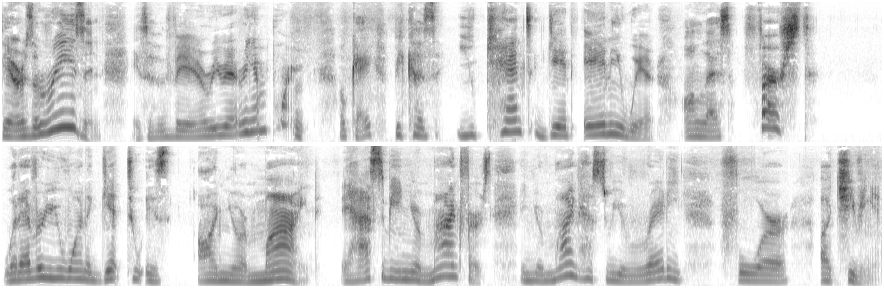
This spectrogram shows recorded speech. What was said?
there's a reason. It's very, very important, okay? Because you can't get anywhere unless first, whatever you want to get to is on your mind. It has to be in your mind first, and your mind has to be ready for achieving it.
